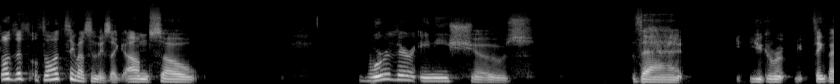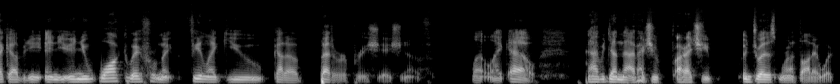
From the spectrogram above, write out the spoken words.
let's, let's, let's think about some things like um so were there any shows that you can think back up and you, and you, and you walked away from it feeling like you got a better appreciation of like, like oh now have you done that i've actually I've actually enjoyed this more than i thought i would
